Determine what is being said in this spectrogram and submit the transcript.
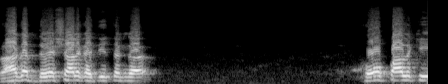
రాగద్వేషాలకు అతీతంగా కోపాలకి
